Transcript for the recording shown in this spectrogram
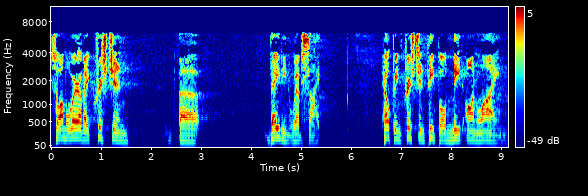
So I'm aware of a Christian uh, dating website helping Christian people meet online.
